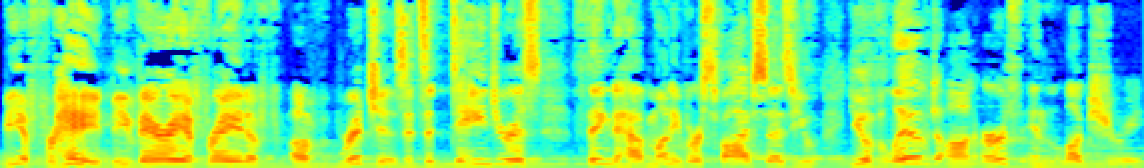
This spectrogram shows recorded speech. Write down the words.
be afraid, be very afraid of, of riches. It's a dangerous thing to have money. Verse 5 says, you, you have lived on earth in luxury,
